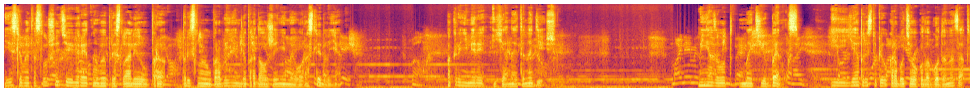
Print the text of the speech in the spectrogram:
Если вы это слушаете, вероятно, вы прислали упро... прислано управлением для продолжения моего расследования. По крайней мере, я на это надеюсь. Меня зовут Мэтью Бэнкс, и я приступил к работе около года назад.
